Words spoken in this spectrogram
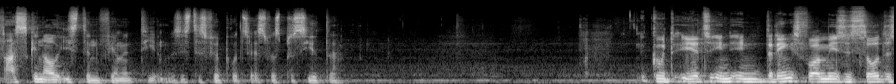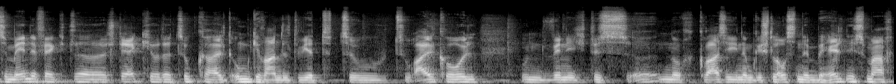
Was genau ist denn Fermentieren? Was ist das für ein Prozess? Was passiert da? Gut, jetzt in, in Drinksform ist es so, dass im Endeffekt äh, Stärke oder Zucker halt umgewandelt wird zu, zu Alkohol. Und wenn ich das äh, noch quasi in einem geschlossenen Behältnis mache,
